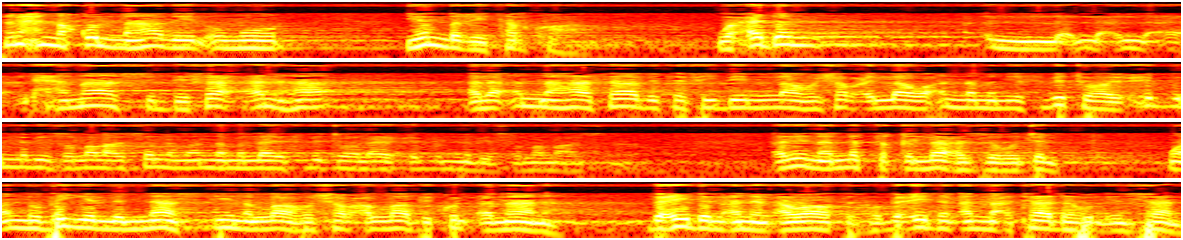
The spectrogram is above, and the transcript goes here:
فنحن نقول أن هذه الأمور ينبغي تركها وعدم الحماس الدفاع عنها على أنها ثابتة في دين الله وشرع الله وأن من يثبتها يحب النبي صلى الله عليه وسلم وأن من لا يثبتها لا يحب النبي صلى الله عليه وسلم. علينا أن نتقي الله عز وجل وأن نبين للناس دين الله وشرع الله بكل أمانة. بعيدا عن العواطف وبعيدا عن ما اعتاده الإنسان.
